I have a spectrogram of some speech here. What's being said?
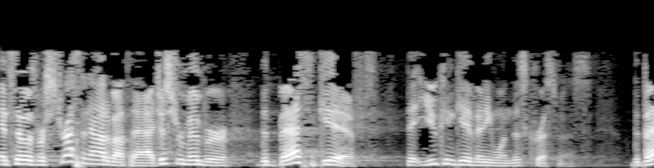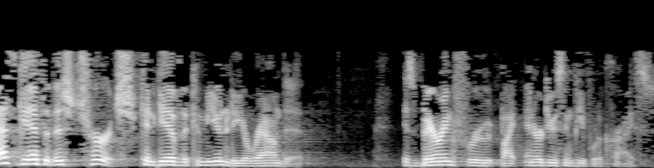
And so as we're stressing out about that, just remember the best gift that you can give anyone this Christmas, the best gift that this church can give the community around it, is bearing fruit by introducing people to Christ.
